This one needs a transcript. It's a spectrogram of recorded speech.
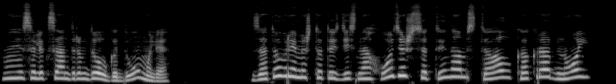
Мы с Александром долго думали. За то время, что ты здесь находишься, ты нам стал как родной.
